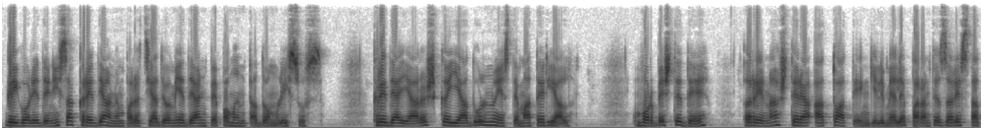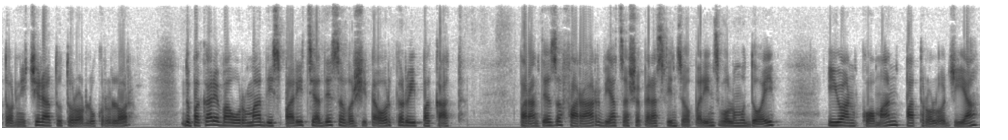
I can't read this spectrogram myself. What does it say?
Grigore de Nisa credea în împărăția de o mie de ani pe pământ a Domnului Isus. Credea iarăși că iadul nu este material. Vorbește de renașterea a toate, în ghilimele, paranteză restatornicirea tuturor lucrurilor, după care va urma dispariția desăvârșită a oricărui păcat. Paranteză Farar, Viața și opera Sfinților Părinți, volumul 2, Ioan Coman, Patrologia,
